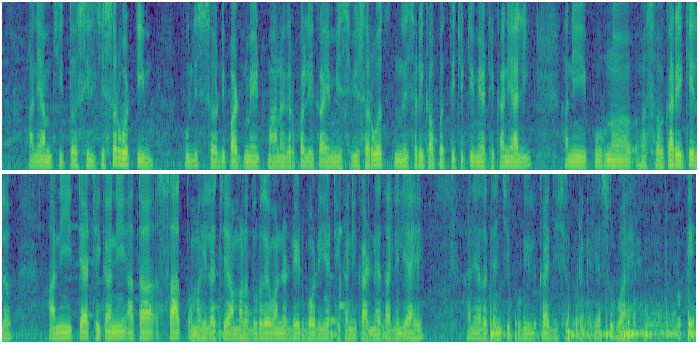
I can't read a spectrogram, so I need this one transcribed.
आणि आमची तहसीलची सर्व टीम पोलीस डिपार्टमेंट महानगरपालिका एम एस बी सर्वच नैसर्गिक आपत्तीची टीम या ठिकाणी आली आणि पूर्ण सहकार्य केलं. आणि त्या ठिकाणी आता सात महिलाची आम्हाला दुर्दैवानं डेड बॉडी या ठिकाणी काढण्यात आलेली आहे. आणि आता त्यांची पुढील कायदेशीर प्रक्रिया सुरू आहे. ओके.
